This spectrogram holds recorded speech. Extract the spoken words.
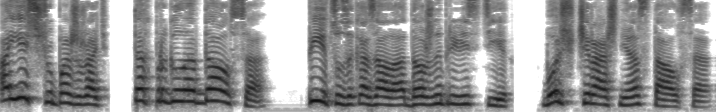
«А есть что пожрать? Так проголодался!» «Пиццу заказала, должны привезти. Борщ вчерашний остался».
